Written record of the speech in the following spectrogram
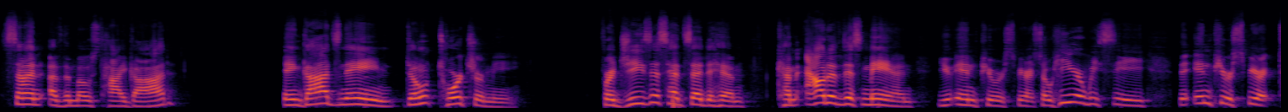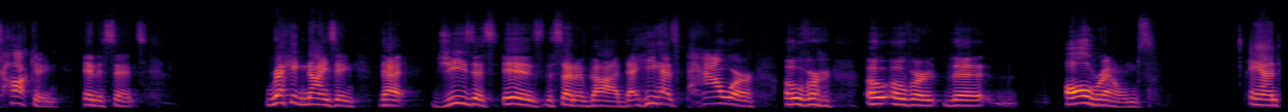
Son of the Most High God? In God's name, don't torture me. For Jesus had said to him, Come out of this man, you impure spirit. So here we see the impure spirit talking, in a sense, recognizing that Jesus is the Son of God, that he has power over, over the, all realms. And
